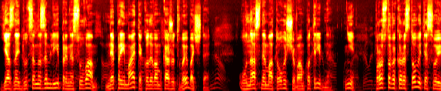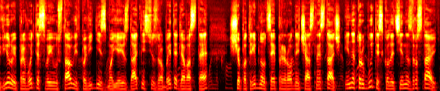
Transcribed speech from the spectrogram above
Я знайду це на землі і принесу вам. Не приймайте, коли вам кажуть, вибачте. У нас нема того, що вам потрібне. Ні. Просто використовуйте свою віру і приводьте свої уста у відповідність з моєю здатністю зробити для вас те, що потрібно у цей природний час нестач. І не турбуйтесь, коли ціни зростають.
